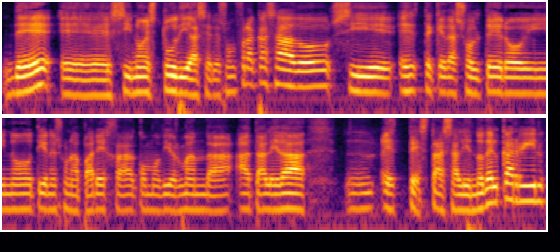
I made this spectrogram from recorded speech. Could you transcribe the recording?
de eh, si no estudias eres un fracasado, si eh, te quedas soltero y no tienes una pareja como Dios manda a tal edad, mm, eh, te estás saliendo del carril.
